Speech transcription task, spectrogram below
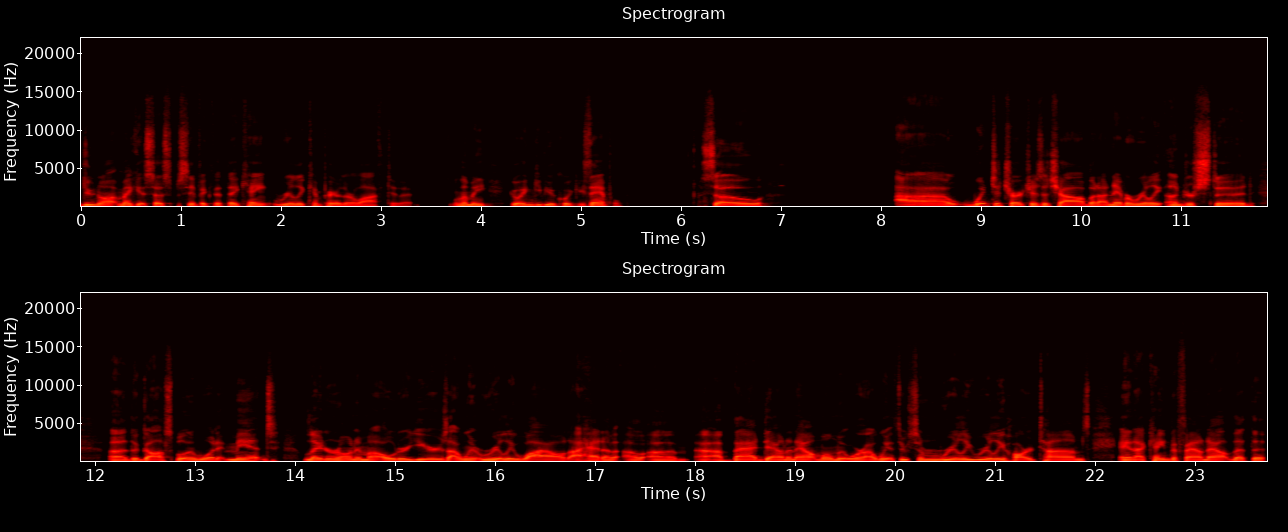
Do not make it so specific that they can't really compare their life to it. Let me go ahead and give you a quick example. So I went to church as a child, but I never really understood uh, the gospel and what it meant. Later on in my older years, I went really wild. I had a, a, a, a, bad down and out moment where I went through some really, really hard times. And I came to find out that the,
